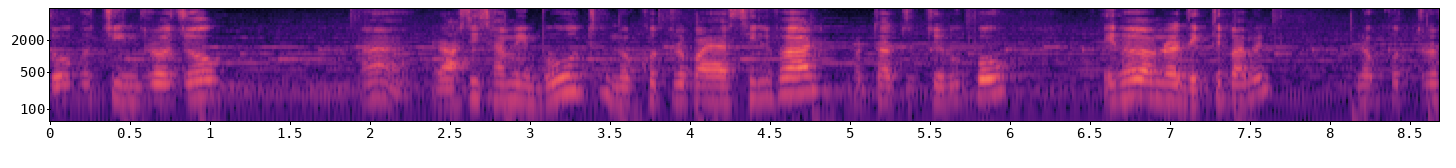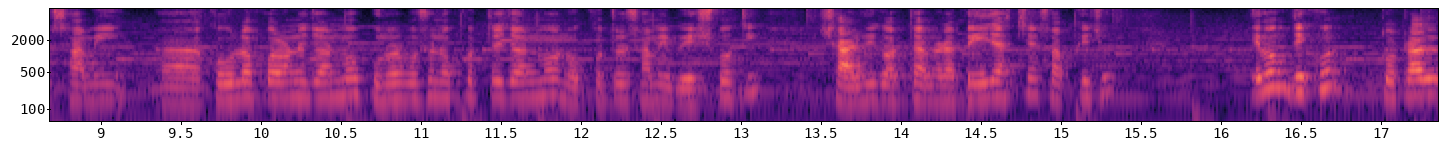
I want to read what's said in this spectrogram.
যোগ হচ্ছে ইন্দ্র যোগ হ্যাঁ রাশি স্বামী বুধ, নক্ষত্র পায়া সিলভার, অর্থাৎ হচ্ছে রূপো। এভাবে আপনারা দেখতে পাবেন। নক্ষত্র স্বামী আহ, কৌলবকরণে জন্ম পুনর্বসু নক্ষত্রে জন্ম নক্ষত্র স্বামী বৃহস্পতি সার্বিক অর্থে আপনারা পেয়ে যাচ্ছেন সব কিছু এবং দেখুন টোটাল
